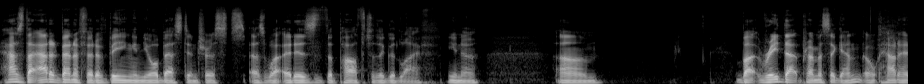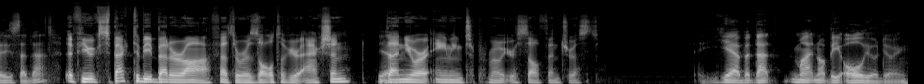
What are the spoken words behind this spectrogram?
has the added benefit of being in your best interests as well it is the path to the good life you know um, but read that premise again oh, how did you said that If you expect to be better off as a result of your action, Yeah. then you are aiming to promote your self interest. yeah but that might not be all you're doing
